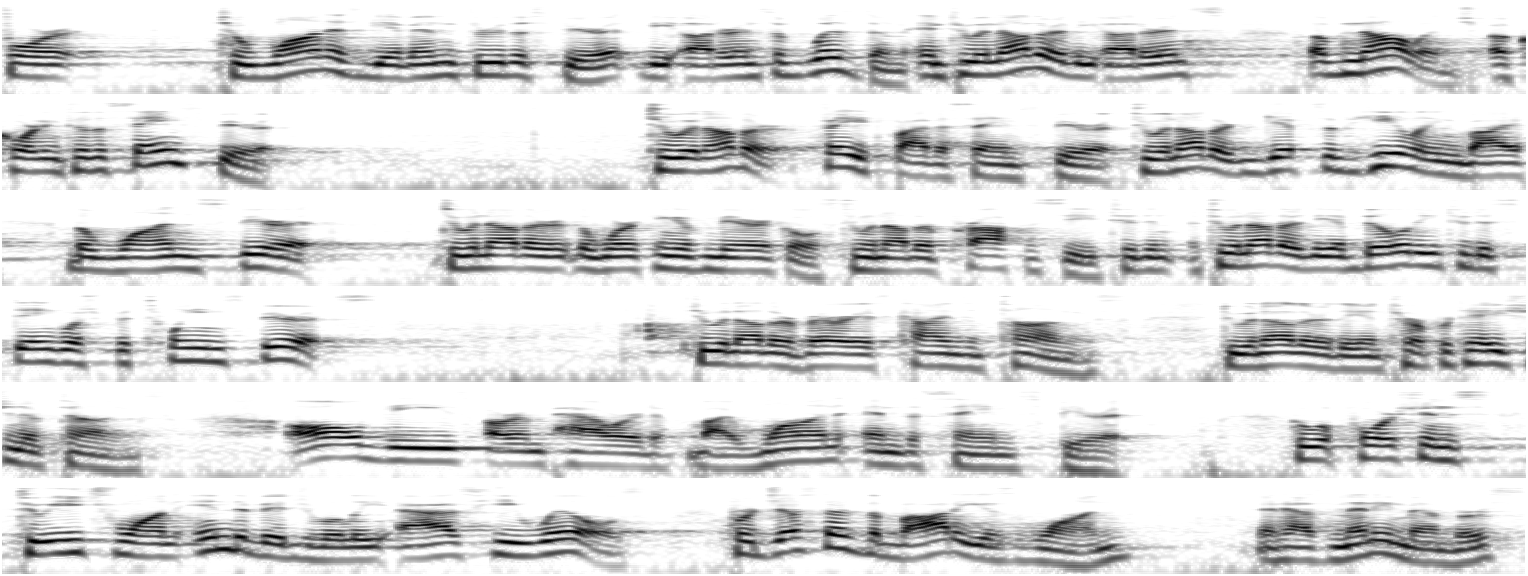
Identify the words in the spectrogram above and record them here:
For to one is given through the Spirit the utterance of wisdom, and to another the utterance of knowledge according to the same Spirit. To another, faith by the same Spirit. To another, gifts of healing by the one Spirit. To another, the working of miracles. To another, prophecy. To, the, to another, the ability to distinguish between spirits to another various kinds of tongues, to another the interpretation of tongues. All these are empowered by one and the same Spirit, who apportions to each one individually as he wills. For just as the body is one and has many members,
